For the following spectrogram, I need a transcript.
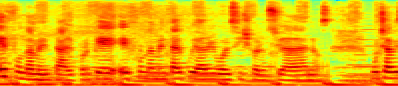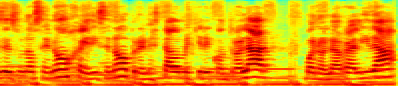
es fundamental, porque es fundamental cuidar el bolsillo de los ciudadanos. Muchas veces uno se enoja y dice, no, pero el Estado me quiere controlar. Bueno, la realidad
